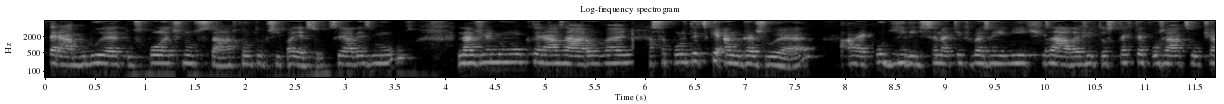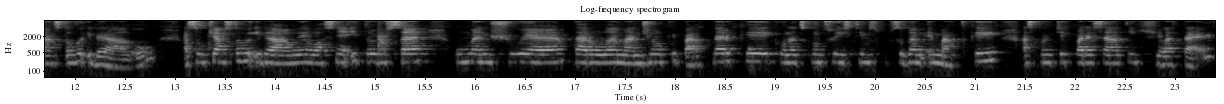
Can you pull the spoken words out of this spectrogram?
která buduje tu společnost stát, v tomto případě socialismus, na ženu, která zároveň se politicky angažuje, a jak podílí se na těch veřejných záležitostech, to je pořád součást toho ideálu. A součást toho ideálu je vlastně i to, že se umenšuje ta role manželky, partnerky, konec konců jistým způsobem i matky, aspoň v těch 50. letech,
